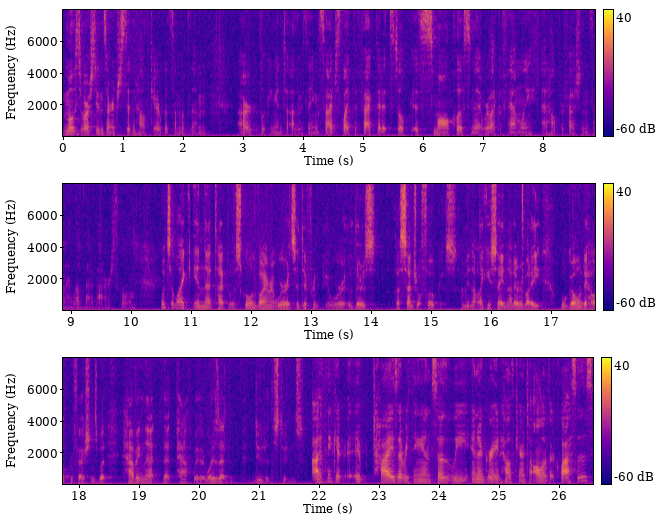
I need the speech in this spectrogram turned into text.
most of our students are interested in healthcare, but some of them are looking into other things. So I just like the fact that it's still is small, close knit. We're like a family at Health Professions, and I love that about our school. What's it like in that type of a school environment where it's a different, where there's a central focus? I mean, not, like you say, not everybody will go into health professions, but having that, that pathway there, what does that do to the students? I think it, it ties everything in so we integrate healthcare into all of their classes.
